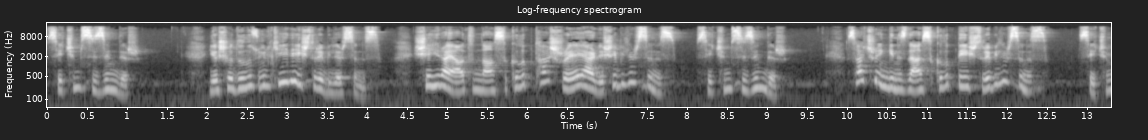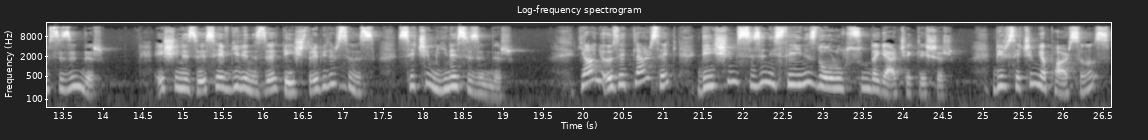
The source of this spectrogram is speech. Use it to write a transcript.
Seçim sizindir.'' Yaşadığınız ülkeyi değiştirebilirsiniz. Şehir hayatından sıkılıp taşraya yerleşebilirsiniz. Seçim sizindir. Saç renginizden sıkılıp değiştirebilirsiniz. Seçim sizindir. Eşinizi, sevgilinizi değiştirebilirsiniz. Seçim yine sizindir. Yani özetlersek değişim sizin isteğiniz doğrultusunda gerçekleşir. Bir seçim yaparsınız,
